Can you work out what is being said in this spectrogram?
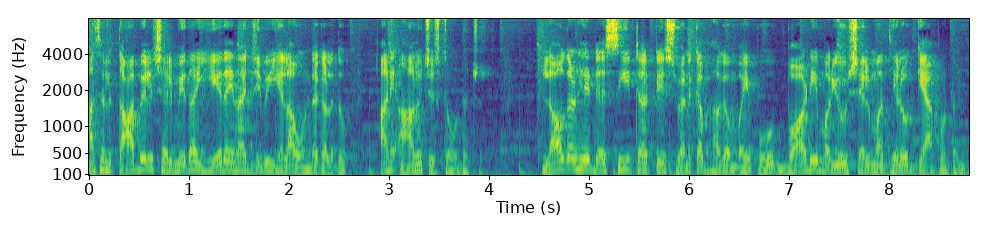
అసలు తాబేలు షెల్ మీద ఏదైనా జీవి ఎలా ఉండగలదు అని ఆలోచిస్తూ ఉండొచ్చు. లాగర్ హెడ్ సీ టర్టీస్ వెనక భాగం వైపు బాడీ మరియు షెల్ మధ్యలో గ్యాప్ ఉంటుంది.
